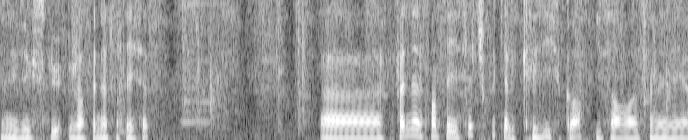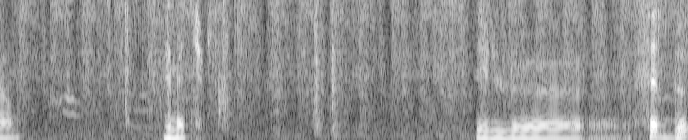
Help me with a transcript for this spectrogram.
les exclus, genre Final Fantasy VII. Euh, Final Fantasy VII, je crois qu'il y a le Crisis Core qui sort euh, fin d'année. euh, les mecs. Et le 7-2,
